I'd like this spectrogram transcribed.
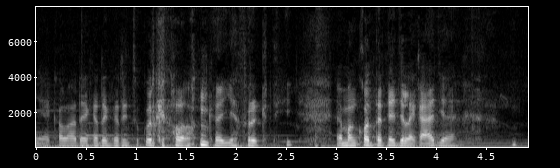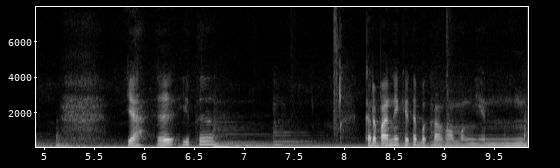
ya kalau ada yang dengerin syukur kalau enggak ya berarti emang kontennya jelek aja. Ya uh, itu ke depannya kita bakal ngomongin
